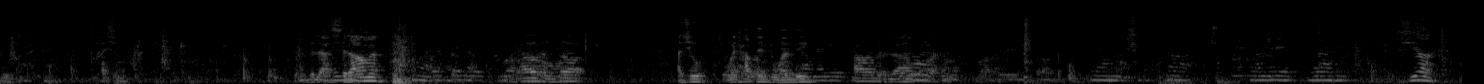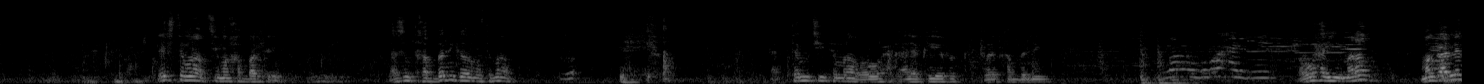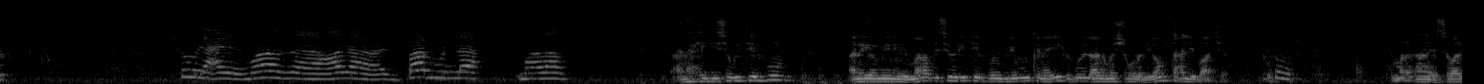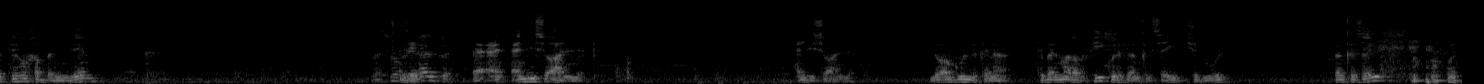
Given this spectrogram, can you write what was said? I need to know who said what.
Speaker 1: شوف خشم الحمد لله على السلامة أشوف وين حاطين المغذي؟ شياك؟ ليش تمرض شي ما خبرتني؟ لازم تخبرني قبل ما تمرض تم شي تمرض روحك على كيفك ولا تخبرني؟
Speaker 2: لا بروح أجيب
Speaker 1: روح اي مرض ما قال لك؟
Speaker 2: شو يعني المرض هذا إنسان ولا مرض؟
Speaker 1: أنا حيدي يسوي تليفون أنا يومين المرض يسوي لي تليفون يقول لي ممكن أجيك أقول له أنا مشغول اليوم تعال لي باكر انت مرة ثانية يسوي لك تليفون خبرني زين
Speaker 3: بس هو
Speaker 1: زين.
Speaker 3: في قلبه
Speaker 1: عندي سؤال لك عندي سؤال لك لو أقول لك أنا تبى المرض فيك ولا في أنكل سعيد شو تقول؟ في أنكل سعيد؟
